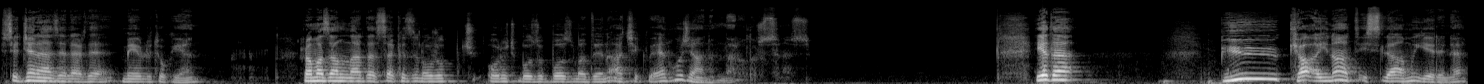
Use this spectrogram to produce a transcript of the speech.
işte cenazelerde mevlüt okuyan, Ramazanlarda sakızın oruç, oruç bozup bozmadığını açıklayan hoca hanımlar olursunuz. Ya da büyük kainat İslamı yerine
